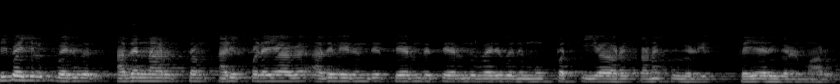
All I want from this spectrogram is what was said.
சிவையில் வருவது. அதன் அர்த்தம் அடிப்படையாக அதிலிருந்து தேர்ந்து தேர்ந்து வருவது முப்பத்தி ஆறு கணக்குகளில் பெயர்கள் மாறும்.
